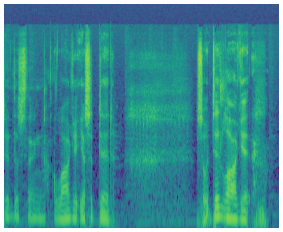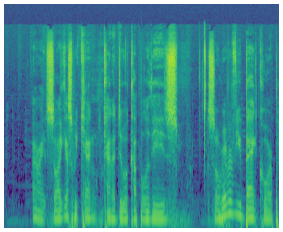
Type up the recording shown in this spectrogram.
Did this thing log it? Yes, it did. So it did log it. All right, so I guess we can kind of do a couple of these. So Riverview Bancorp.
